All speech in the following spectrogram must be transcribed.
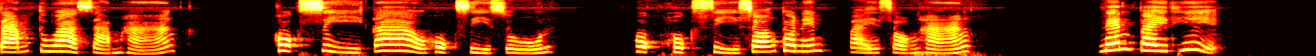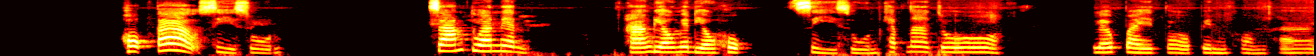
สามตัวสามหางหกสี่เก้าหกสี่ศูนย์หกหกสี่สองตัวเน้นไปสองหาง เน้นไปที่หกเก้าสี่ศูนย์สามตัวเน้น หางเดียวเม็ดเดียวห กสี่ศูนย์แคปหน้าโจ แล้วไปต่อเป็นของค่าย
